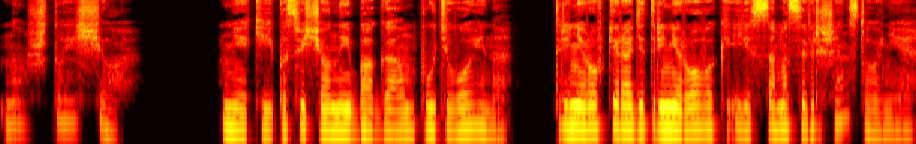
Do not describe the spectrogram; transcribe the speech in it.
Но что еще? Некий посвященный богам путь воина, тренировки ради тренировок и самосовершенствования.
